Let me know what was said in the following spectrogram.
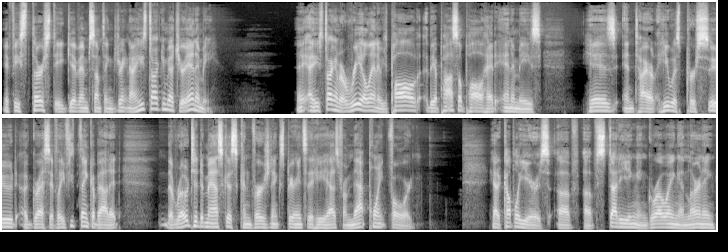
If he's thirsty, give him something to drink. Now, he's talking about your enemy. And he's talking about real enemies. Paul, the apostle Paul had enemies his entire he was pursued aggressively. If you think about it, the road to Damascus conversion experience that he has from that point forward. He had a couple of years of of studying and growing and learning.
